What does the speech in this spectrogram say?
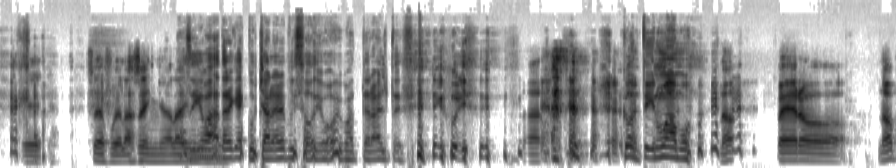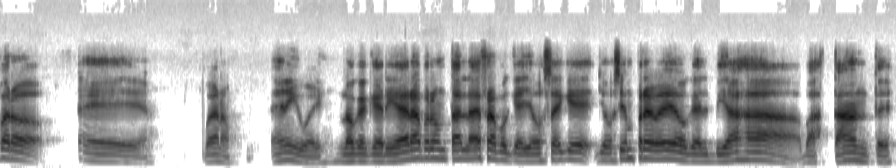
eh, se fue la señal ahí. así que vas a tener que escuchar el episodio hoy para enterarte. Continuamos. No, pero, no, pero, eh, bueno, anyway, lo que quería era preguntarle a Efra, porque yo sé que yo siempre veo que él viaja bastante,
